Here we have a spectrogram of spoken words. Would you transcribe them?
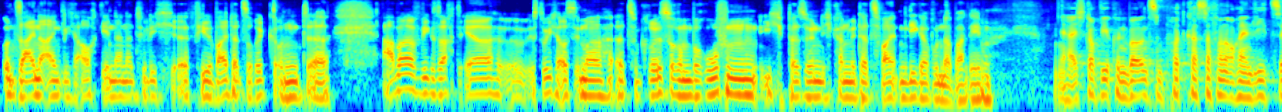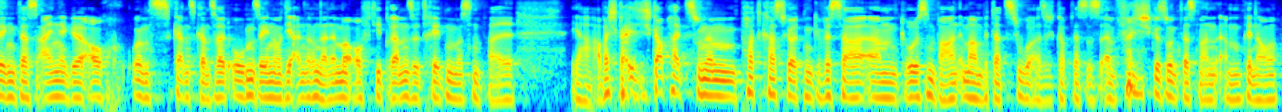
und seine eigentlich auch gehen dann natürlich äh, viel weiter zurück. Und äh, aber wie gesagt, er äh, ist durchaus immer äh, zu größeren Berufen. Ich persönlich kann mit der zweiten Liga wunderbar leben. Ja, ich glaube, wir können bei uns im Podcast davon auch ein Lied singen, dass einige auch uns ganz, ganz weit oben sehen und die anderen dann immer auf die Bremse treten müssen, weil ja, aber ich, ich glaube halt zu einem Podcast gehört ein gewisser ähm, Größenwahn immer mit dazu. Also ich glaube, das ist ähm, völlig gesund, dass man ähm, genau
